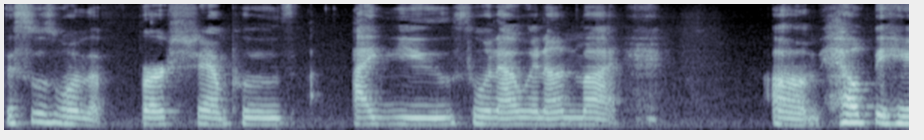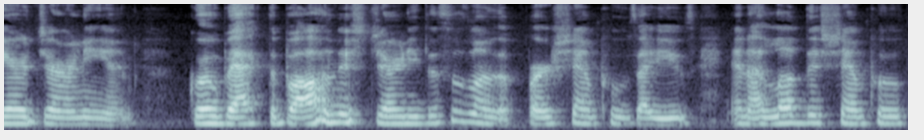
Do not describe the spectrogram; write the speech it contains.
This was one of the first shampoos I used when I went on my um, healthy hair journey and grow back the baldness journey. This was one of the first shampoos I used, and I love this shampoo.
